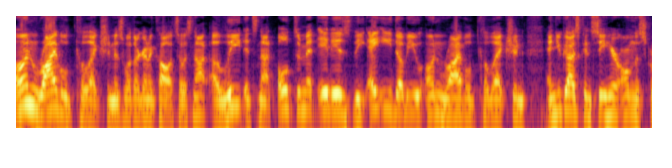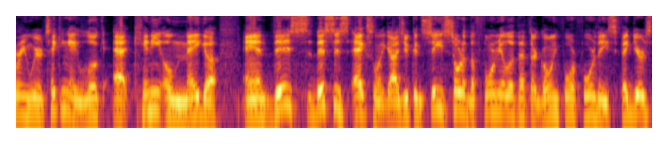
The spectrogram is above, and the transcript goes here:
Unrivaled collection, is what they're going to call it. So it's not Elite, it's not Ultimate, it is the AEW Unrivaled collection. And you guys can see here on the screen, we are taking a look at Kenny Omega. And this this this is excellent, guys. You can see sort of the formula that they're going for for these figures.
